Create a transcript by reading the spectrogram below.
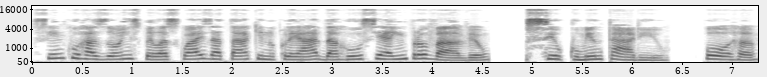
Cinco razões pelas quais ataque nuclear da Rússia é improvável. Seu comentário. Porra,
